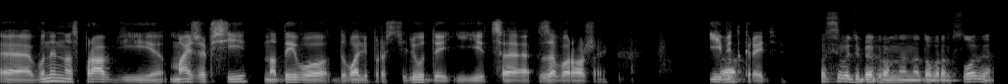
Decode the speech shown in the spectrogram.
е, вони насправді майже всі на диво доволі прості люди, і це заворожує. І Так. відкриті. Спасибо тебе огромное на добром слове.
